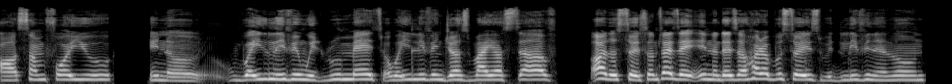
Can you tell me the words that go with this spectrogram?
awesome for you? You know, were you living with roommates or were you living just by yourself? All the stories. Sometimes they, you know, there's a horrible stories with living alone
